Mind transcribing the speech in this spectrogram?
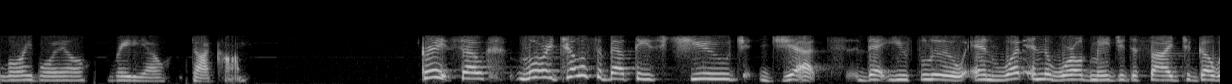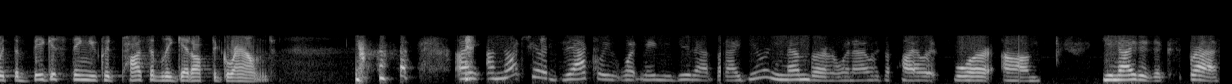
LoriBoyleRadio.com. Great. So, Lori, tell us about these huge jets that you flew and what in the world made you decide to go with the biggest thing you could possibly get off the ground? I, I'm not sure exactly what made me do that, but I do remember when I was a pilot for um, United Express.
